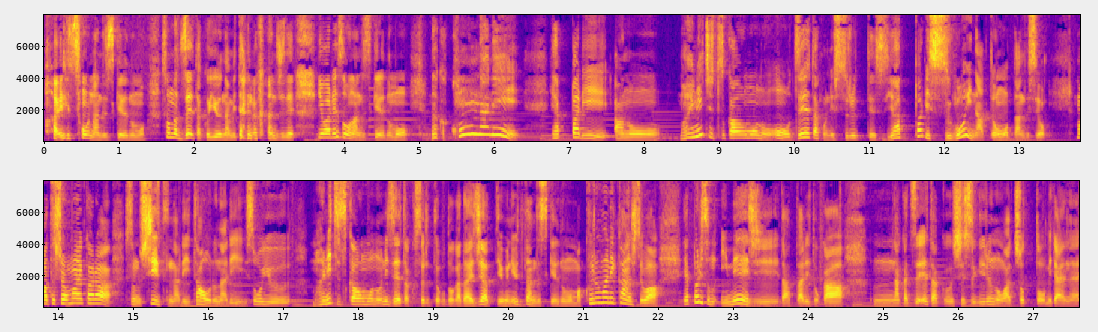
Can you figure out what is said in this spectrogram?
入りそうなんですけれどもそんな贅沢言うなみたいな感じで 言われそうなんですけれどもなんかこんなにやっぱりあの毎日使うものを贅沢にするってやっぱりすごいなって思ったんですよ。まあ、私は前からそのシーツなりタオルなりそういう毎日使うものに贅沢するってことが大事やっていうふうに言ってたんですけれども、まあ、車に関してはやっぱりそのイメージだったりとか、うん、なんか贅沢しすぎるのはちょっとみたいな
